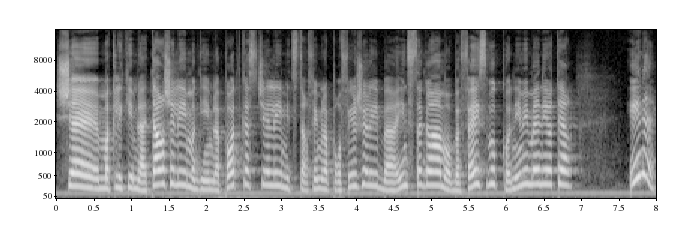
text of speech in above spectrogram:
שמקליקים לאתר שלי, מגיעים לפודקאסט שלי, מצטרפים לפרופיל שלי באינסטגרם או בפייסבוק, קונים ממני יותר. הנה,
